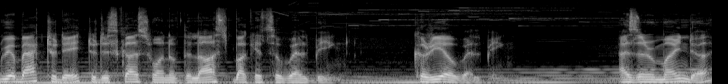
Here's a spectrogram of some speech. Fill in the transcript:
We are back today to discuss one of the last buckets of well being career well being. As a reminder,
